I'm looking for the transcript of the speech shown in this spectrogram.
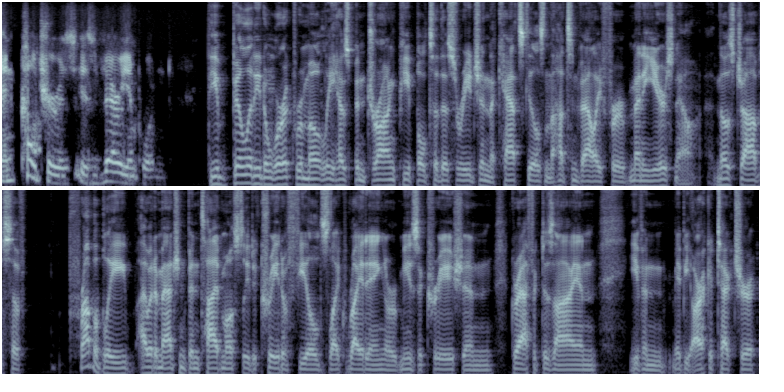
and culture is, is very important the ability to work remotely has been drawing people to this region, the Catskills and the Hudson Valley, for many years now. And those jobs have probably, I would imagine, been tied mostly to creative fields like writing or music creation, graphic design, even maybe architecture.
